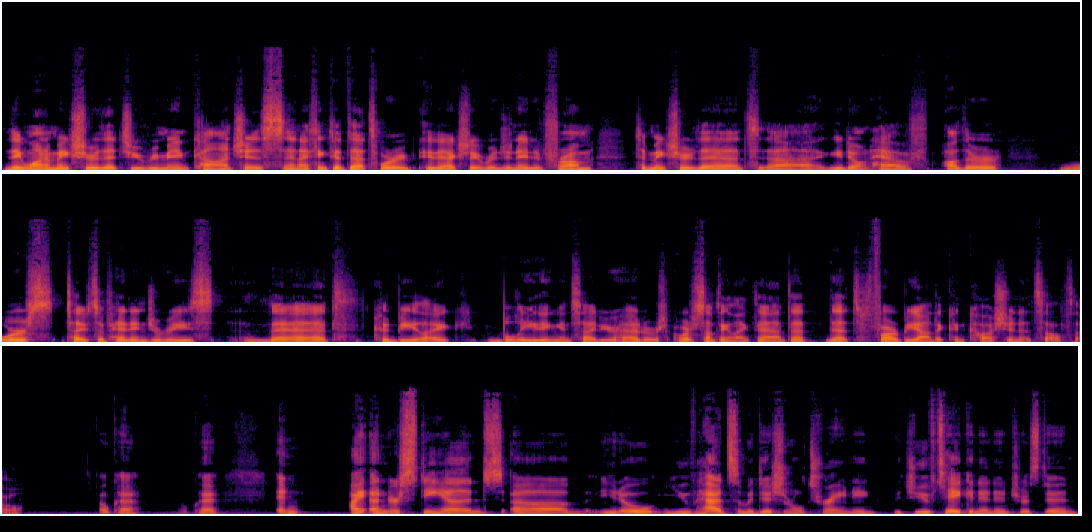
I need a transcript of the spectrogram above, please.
they want to make sure that you remain conscious. And I think that that's where it actually originated from to make sure that uh, you don't have other worse types of head injuries that could be like bleeding inside your head or or something like that. That that's far beyond a concussion itself, though. Okay, okay, and I understand. Um, you know, you've had some additional training that you've taken an interest in,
